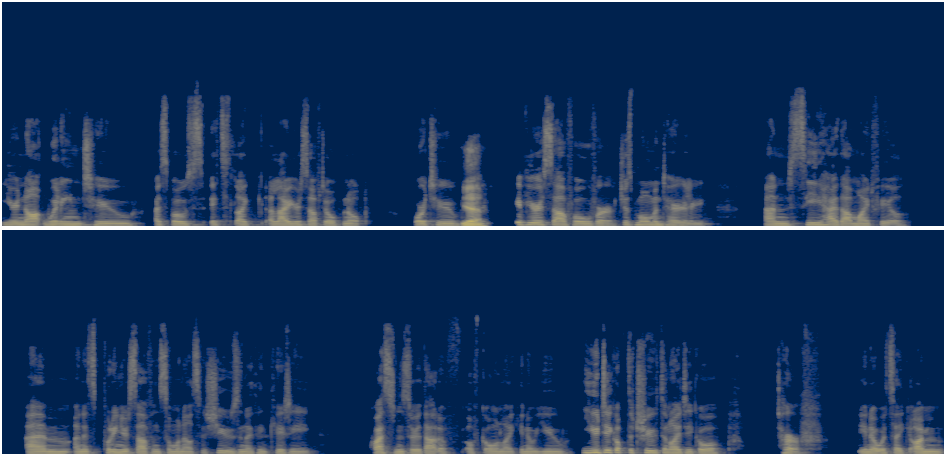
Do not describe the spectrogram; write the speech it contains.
you're not willing to. I suppose it's like allow yourself to open up or to yeah give yourself over just momentarily and see how that might feel. Um, and it's putting yourself in someone else's shoes. And I think Kitty questions her that of of going like, you know, you you dig up the truth and I dig up turf you know it's like i'm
